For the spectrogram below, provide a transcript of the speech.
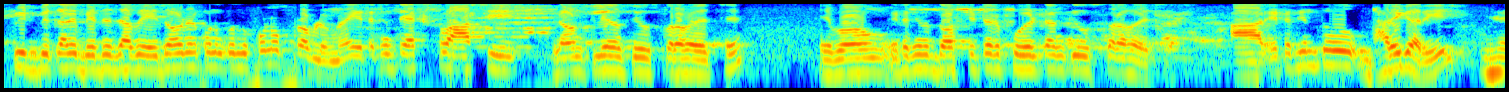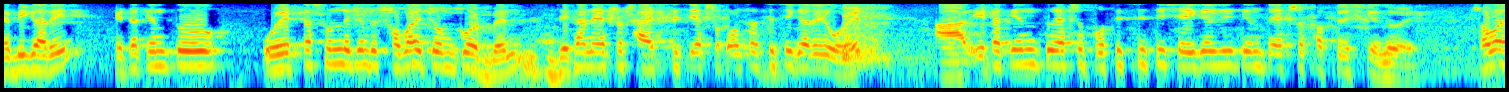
স্পিড ব্রেকারে বেঁধে যাবে, এই ধরনের কোনো কোনো কোনো প্রবলেম নাই। এটা কিন্তু একশো আশি গ্রাউন্ড ক্লিয়ারেন্স ইউজ করা হয়েছে। এবং এটা কিন্তু দশ লিটার ফুয়েল ট্যাঙ্ক ইউজ করা হয়েছে। আর এটা কিন্তু ভারী গাড়ি হেভি গাড়ি। এটা কিন্তু ওয়েটটা শুনলে কিন্তু সবাই চমকে উঠবেন। যেখানে একশো ষাট সিসি একশো পঞ্চাশ সিসি গাড়ির ওয়েট আর এটা কিন্তু একশো পঁচিশ সিসি সেই গাড়ির কিন্তু একশো ছত্রিশ কেজি ওয়েট সবাই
